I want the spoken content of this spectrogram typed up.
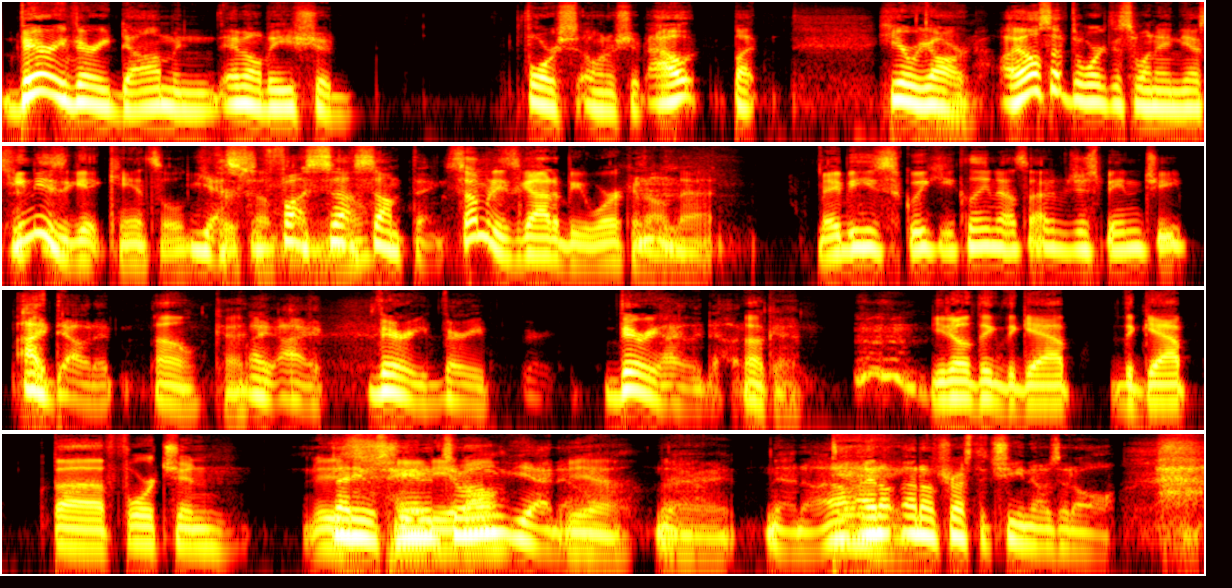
very very dumb. And MLB should force ownership out. But here we are. I also have to work this one in. Yes, He needs to get canceled. Yes, fu- something. so- you know? something. Somebody's got to be working on that. Maybe he's squeaky clean outside of just being cheap. I doubt it. Oh, okay. I, I very very very highly doubt it. Okay. You don't think the Gap, the Gap uh, fortune is that he was handed to him. Yeah, no, Yeah. no, All right. no, no. I don't, I don't. I don't trust the chinos at all.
